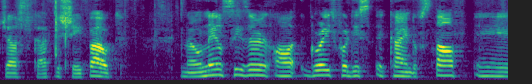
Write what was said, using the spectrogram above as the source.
just cut the shape out. Now nail scissors are great for this uh, kind of stuff uh,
